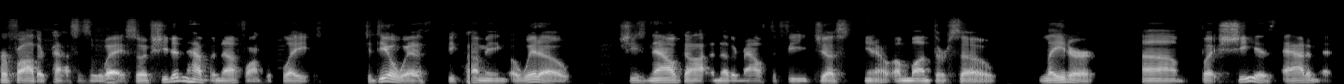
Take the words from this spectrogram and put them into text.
her father passes away. So if she didn't have enough on her plate to deal with becoming a widow, she's now got another mouth to feed just, you know, a month or so later. Um, but she is adamant.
